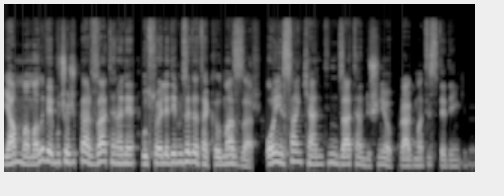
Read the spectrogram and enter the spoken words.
yanmamalı ve bu çocuklar zaten hani bu söylediğimize de takılmazlar. O insan kendini zaten düşünüyor. Pragmatist dediğin gibi.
